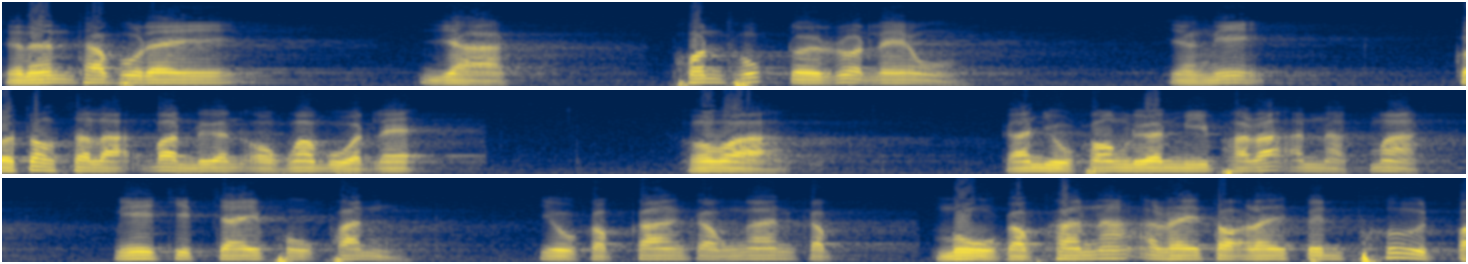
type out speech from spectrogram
ฉะนั้นถ้าผู้ใดอยากพ้นทุกข์โดยรวดเร็ว อย่างนี้ก็ต้องสละบ้านเรือนออกมาบวชแหละ เพราะว่าการอยู่ครองเรือนมีภาระอันหนักมาก มีจิตใจผูกพัน อยู่กับการกับงานกับหมู่กับคณะอะไรต่ออะไรเป็นพืชไป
